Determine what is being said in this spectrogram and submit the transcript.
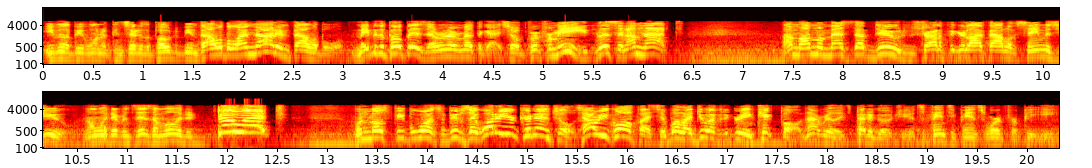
Even though people want to consider the Pope to be infallible, I'm not infallible. Maybe the Pope is. I don't ever met the guy. So for, for me, listen, I'm not. I'm, I'm a messed up dude who's trying to figure life out the same as you. The only difference is I'm willing to do it when most people won't. So people say, what are your credentials? How are you qualified? I said, well, I do have a degree in kickball. Not really. It's pedagogy. It's a fancy pants word for PE.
